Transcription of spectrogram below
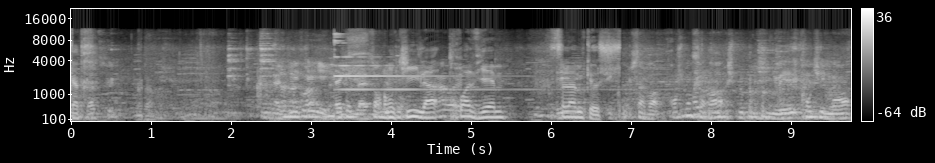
4. Anki, la troisième flamme queuche. Ça va, franchement ça va, je peux continuer tranquillement.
